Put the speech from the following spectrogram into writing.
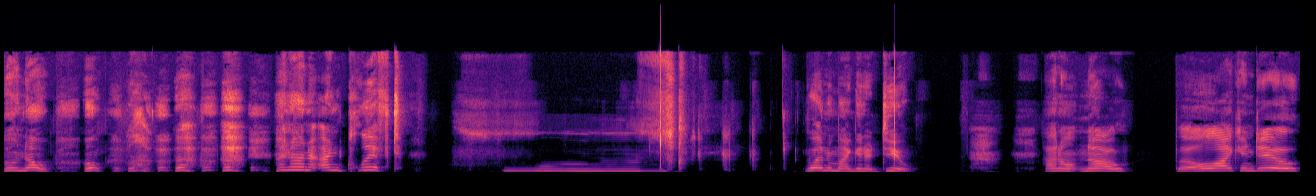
Oh no! Oh, I'm on I'm cliffed. What am I gonna do? I don't know, but all I can do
